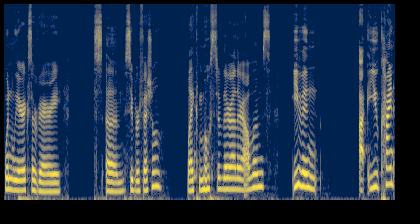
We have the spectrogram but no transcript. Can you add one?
when lyrics are very um, superficial, like most of their other albums. Even you kind,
